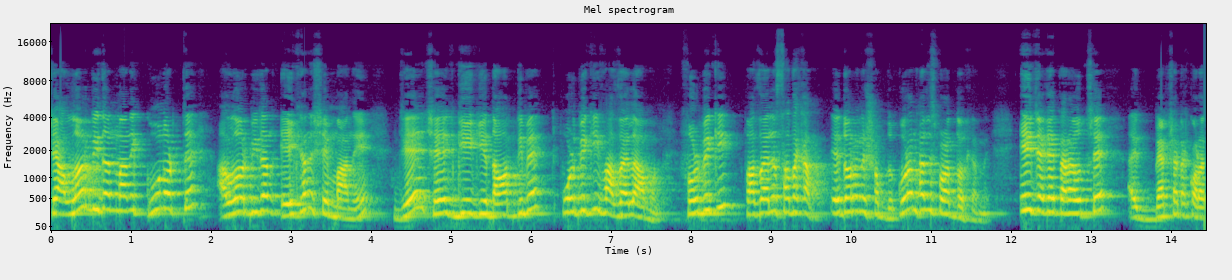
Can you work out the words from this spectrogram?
সে আল্লাহর বিধান মানে কোন অর্থে? আল্লাহর বিধান এইখানে সে মানে যে সে গিয়ে গিয়ে দাওয়াত দিবে, পড়বে কি ফাজাইলে আমল, পড়বে কি ফাজাইলে সাদাকাত এই ধরনের শব্দ। কোরআন হাদিস পড়ার দরকার নেই। এই জায়গায় তারা হচ্ছে ব্যবসাটা করা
